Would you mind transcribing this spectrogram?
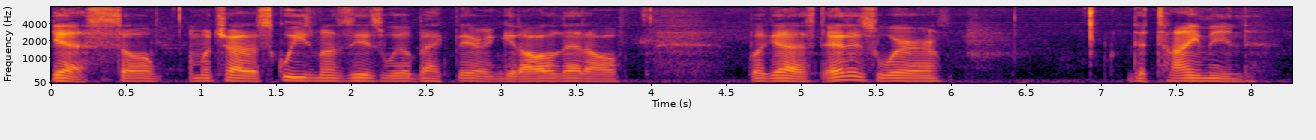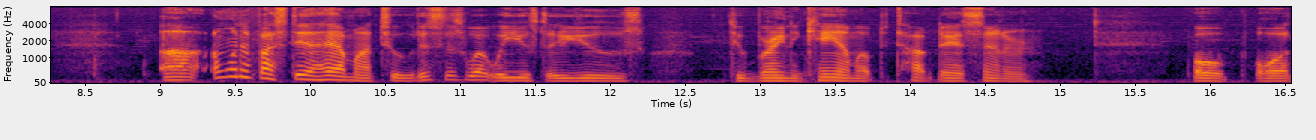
Yes, so I'm gonna try to squeeze my Ziz wheel back there and get all of that off. But guys, that is where the timing. Uh, I wonder if I still have my tool. This is what we used to use to bring the cam up the top dead center or or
